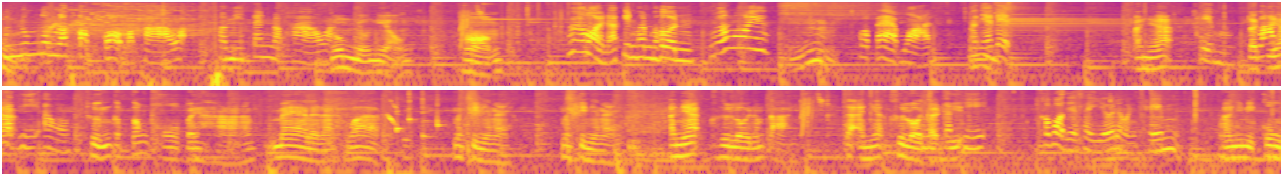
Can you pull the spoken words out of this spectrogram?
ๆมันนุ่มๆแล้วกรอบๆมะพร้าวอะมันมีเส้นมะพร้าวอะ นุ่มเหนียวเหนียวๆ หอมเฮ้ยอร่อยนะ กินเพลินๆอร่อยอืมพอแปบหวาน อันเนี้ยเด็ดอันเนี้ย เค็มตะราดเกียกะทิเอา ถึงกับต้องโทรไปหาแม่เลยนะ ว่ามันกินยังไง มันกินยังไง อันเนี้ยคือโรยน้ำตาล แต่อันเนี้ยคือโรยกะทิเขาบอกอย่าใส่เยอะเดี๋ยวมันเค็มอันนี้มีกุ้ง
